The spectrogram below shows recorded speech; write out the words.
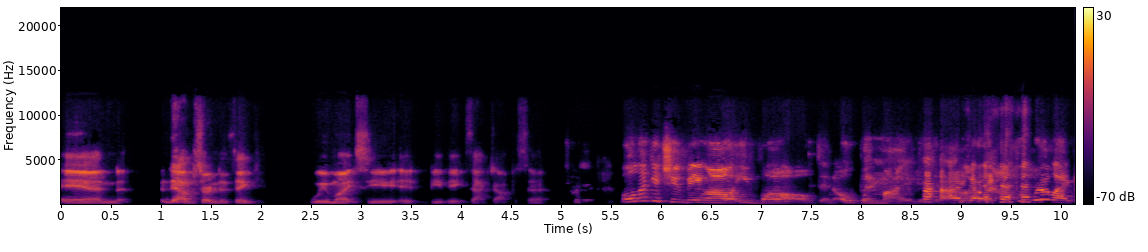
And now I'm starting to think we might see it be the exact opposite. Well, look at you being all evolved and open minded. I know. We're like,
